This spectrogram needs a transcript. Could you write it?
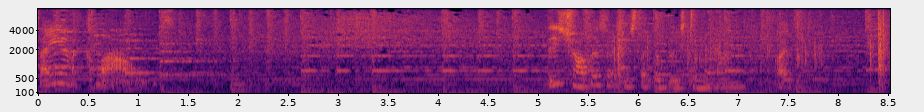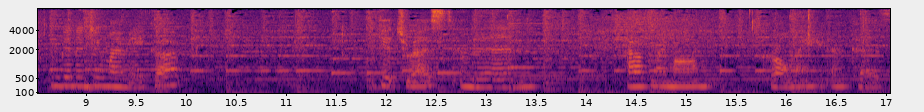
Santa Claus. These chocolates are just like a boost in the morning. Like, I'm gonna do my makeup, get dressed, and then have my mom curl my hair because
